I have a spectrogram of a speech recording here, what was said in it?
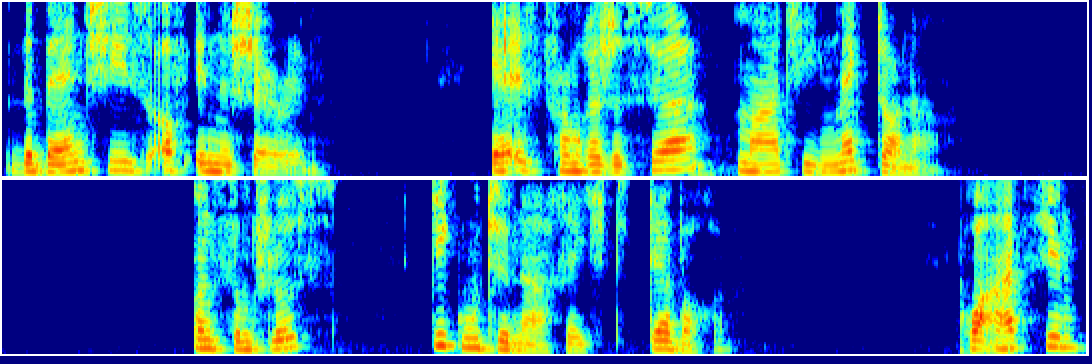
The Banshees of Inisherin. Er ist vom Regisseur Martin McDonough. Und zum Schluss die gute Nachricht der Woche. Kroatien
